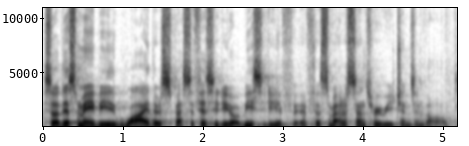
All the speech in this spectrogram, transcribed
So this may be why there's specificity to obesity if, if the somatosensory region's involved.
